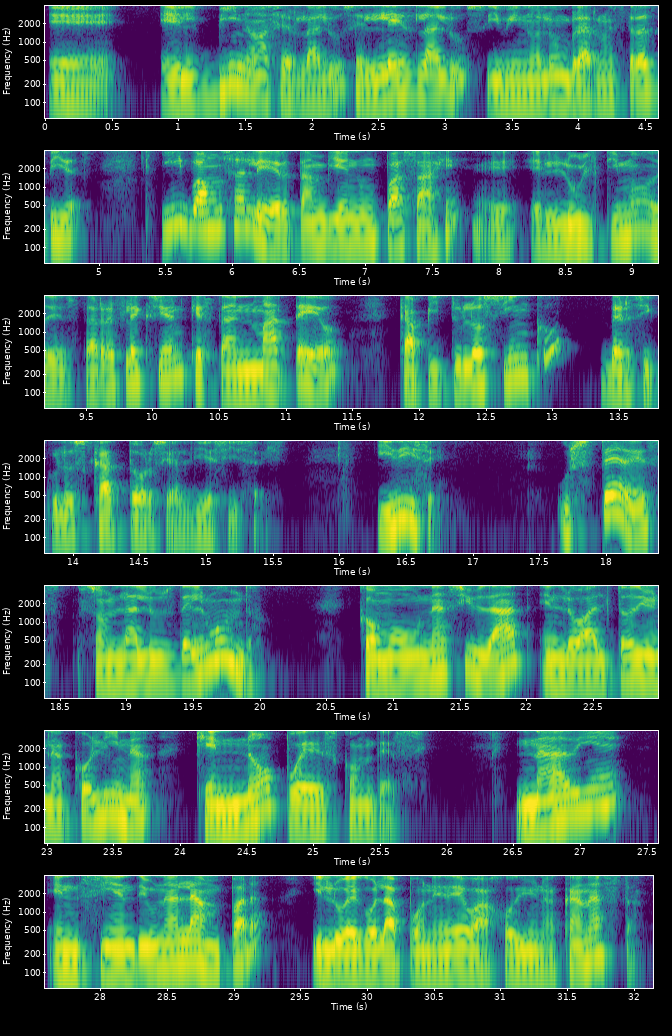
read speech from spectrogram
eh, Él vino a hacer la luz, Él es la luz y vino a alumbrar nuestras vidas. Y vamos a leer también un pasaje, eh, el último de esta reflexión, que está en Mateo capítulo 5, versículos 14 al 16. Y dice, Ustedes son la luz del mundo, como una ciudad en lo alto de una colina que no puede esconderse. Nadie enciende una lámpara y luego la pone debajo de una canasta.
